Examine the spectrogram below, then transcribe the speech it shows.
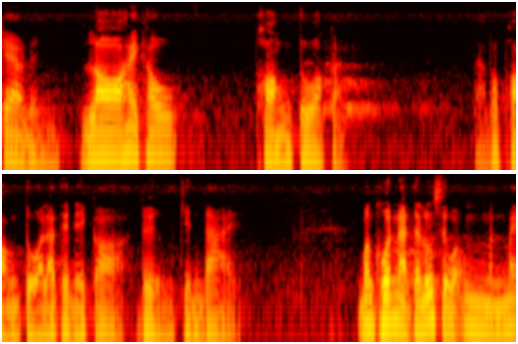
แก้วหนึ่งรอให้เขา พองตัวก่อนพอพองตัวแล้วทีนี้ก็ดื่มกินได้ บางคนอาจจะรู้สึกว่ามันไม่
